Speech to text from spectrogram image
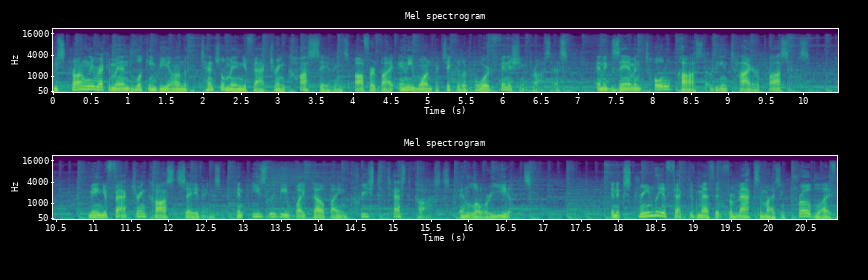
We strongly recommend looking beyond the potential manufacturing cost savings offered by any one particular board finishing process and examine total cost of the entire process. Manufacturing cost savings can easily be wiped out by increased test costs and lower yields. An extremely effective method for maximizing probe life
